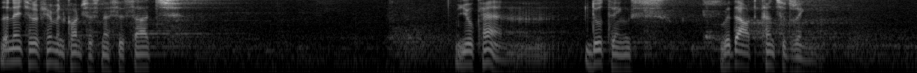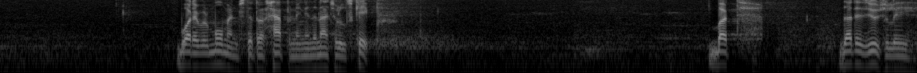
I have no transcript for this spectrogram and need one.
The nature of human consciousness is such you can do things without considering whatever movements that are happening in the natural scape. But that is usually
